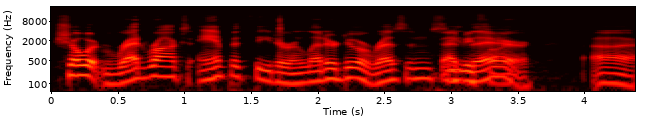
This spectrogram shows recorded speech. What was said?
show at Red Rocks Amphitheater and let her do a residency That'd be fun. there. Uh,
